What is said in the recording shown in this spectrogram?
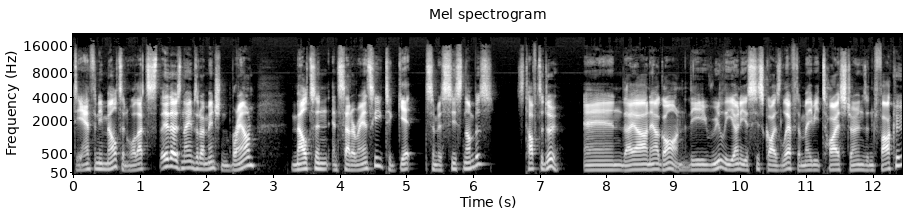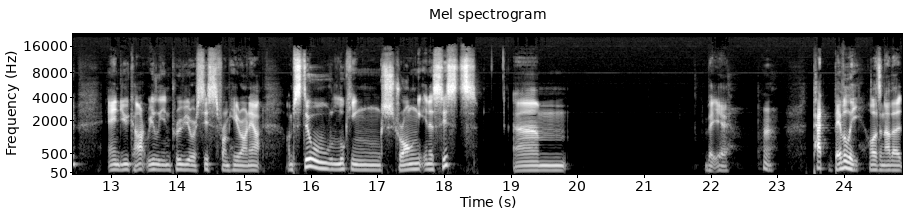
DeAnthony Melton. Well, that's they're those names that I mentioned. Brown, Melton, and Satoransky to get some assist numbers. It's tough to do. And they are now gone. The really only assist guys left are maybe Tyus Jones and Facu, and you can't really improve your assists from here on out. I'm still looking strong in assists. Um, but yeah. Huh. Pat Beverley was another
